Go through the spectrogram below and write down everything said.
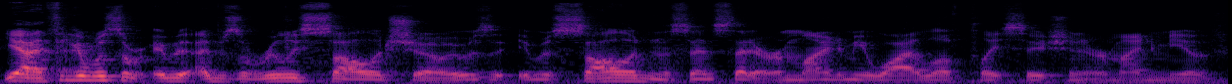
Yeah, I think it was a it was, it was a really solid show. It was it was solid in the sense that it reminded me why I love PlayStation. It reminded me of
